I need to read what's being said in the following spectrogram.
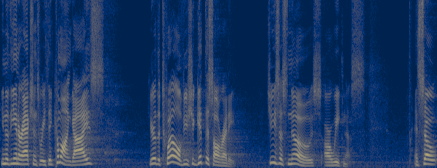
You know, the interactions where you think, come on, guys, you're the 12, you should get this already. Jesus knows our weakness. And so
